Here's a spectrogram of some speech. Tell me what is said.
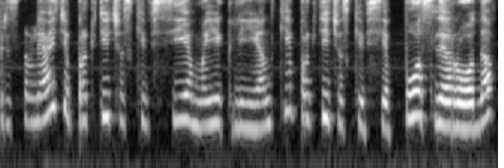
представляете, практически все мои клиентки, практически все после родов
